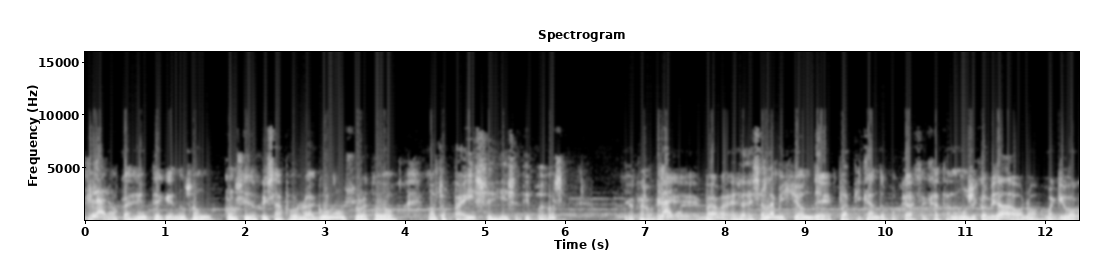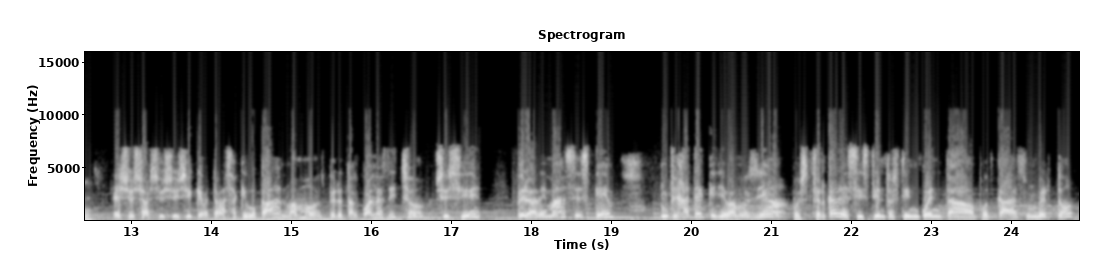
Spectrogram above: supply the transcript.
Claro. conozca gente que no son conocidos quizás por algunos, sobre todo en otros países y ese tipo de cosas. Yo creo que Claro. eh, esa, esa es la misión de Platicando Podcast, rescatando música olvidada, ¿o no? ¿Me equivoco? Eso, eso, sí, sí, sí, que te vas a equivocar, vamos, pero tal cual has dicho, sí, sí. Pero además es que, fíjate que llevamos ya pues cerca de 650 podcasts, Humberto,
